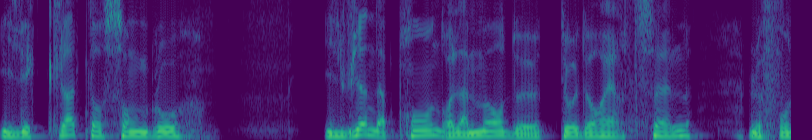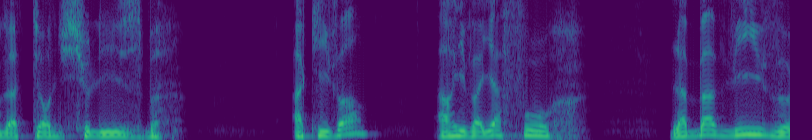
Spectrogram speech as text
il éclate en sanglots. Il vient d'apprendre la mort de Théodore Herzl, le fondateur du sionisme. Akiva arrive à Yafo. Là-bas vivent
